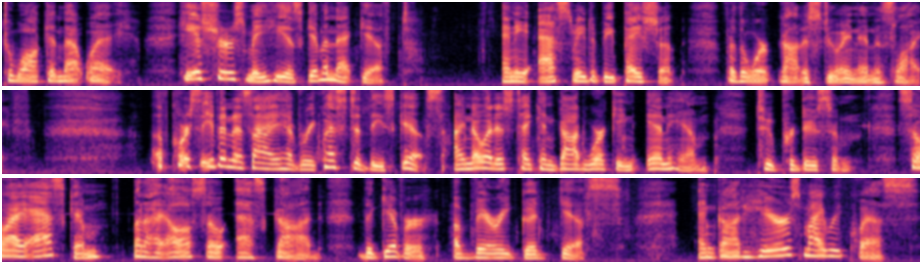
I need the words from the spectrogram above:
to walk in that way. He assures me he has given that gift, and he asks me to be patient for the work God is doing in his life. Of course, even as I have requested these gifts, I know it has taken God working in him to produce them. So I ask him, but I also ask God, the giver of very good gifts. And God hears my requests,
